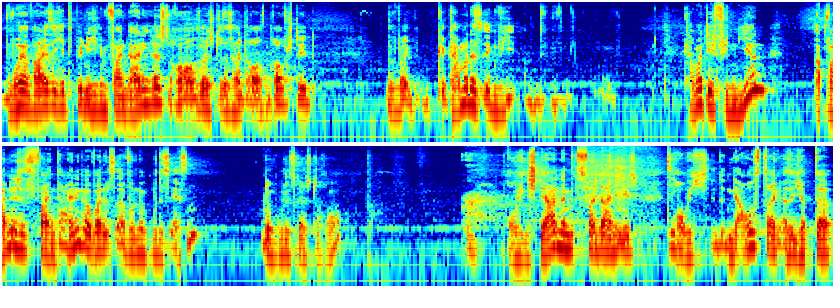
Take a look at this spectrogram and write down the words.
woher weiß ich, jetzt bin ich in einem Fine Dining Restaurant, außer dass das halt draußen draufsteht? Also, kann man das irgendwie, kann man definieren, ab wann ist es Fine Dining, ab wann ist es einfach nur ein gutes Essen oder ein gutes Restaurant? Brauche ich einen Stern, damit es Fine Dining ist? Brauche ich eine Auszeichnung? Also ich habe da,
